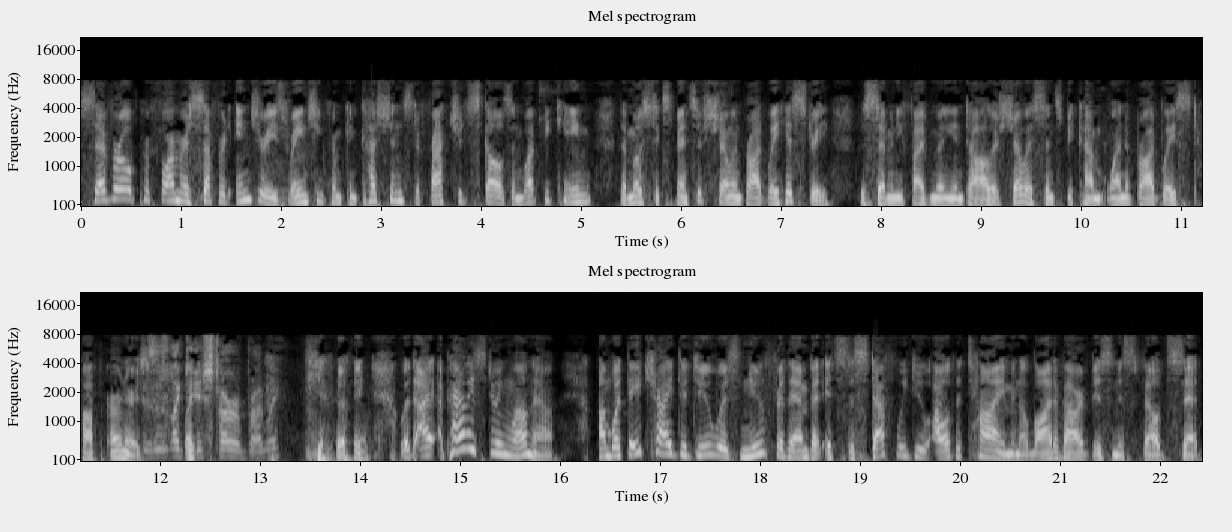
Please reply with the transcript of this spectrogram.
Several performers suffered injuries ranging from concussions to fractured skulls in what became the most expensive show in Broadway history. The $75 million show has since become one of Broadway's top earners. Is this like What- the Ishtar of Broadway? Yeah, really. Well, I, apparently it's doing well now. Um, what they tried to do was new for them, but it's the stuff we do all the time in a lot of our business, Feld said.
